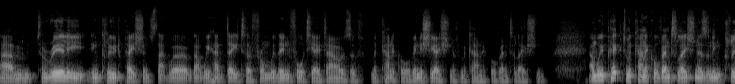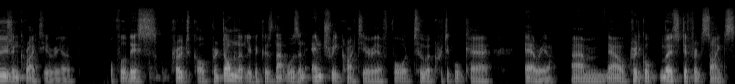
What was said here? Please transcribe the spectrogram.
um, to really include patients that were that we had data from within 48 hours of mechanical of initiation of mechanical ventilation. And we picked mechanical ventilation as an inclusion criteria for this protocol, predominantly because that was an entry criteria for to a critical care area. Um, now, critical most different sites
